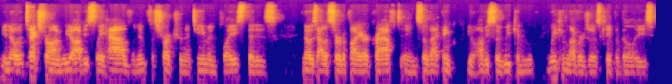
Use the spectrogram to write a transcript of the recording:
You know, at Textron, we obviously have an infrastructure and a team in place that is knows how to certify aircraft. And so I think, you know, obviously we can we can leverage those capabilities.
